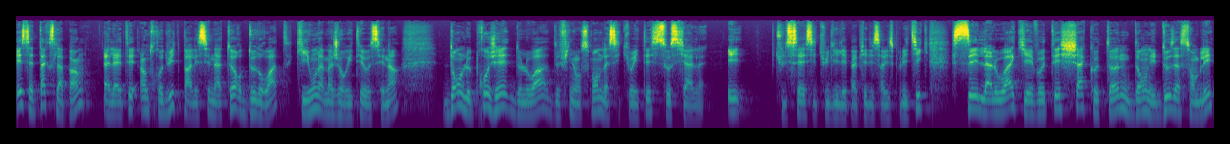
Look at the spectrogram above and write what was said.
Et cette taxe lapin, elle a été introduite par les sénateurs de droite, qui ont la majorité au Sénat, dans le projet de loi de financement de la sécurité sociale. Et tu le sais si tu lis les papiers du service politique, c'est la loi qui est votée chaque automne dans les deux assemblées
